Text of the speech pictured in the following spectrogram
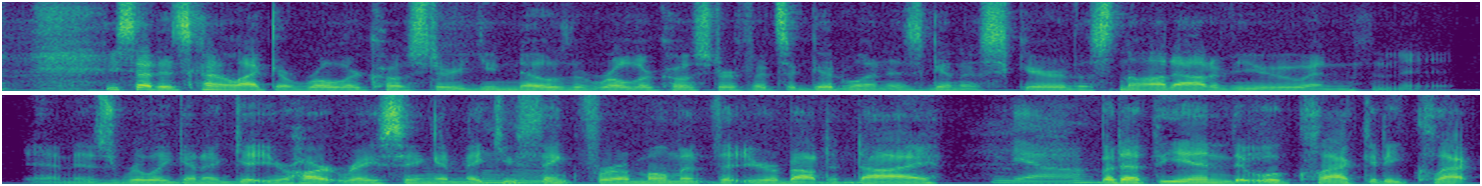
he said it's kind of like a roller coaster. You know, the roller coaster, if it's a good one, is going to scare the snot out of you and and is really going to get your heart racing and make you mm-hmm. think for a moment that you're about to die. Yeah. But at the end, it will clackety clack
